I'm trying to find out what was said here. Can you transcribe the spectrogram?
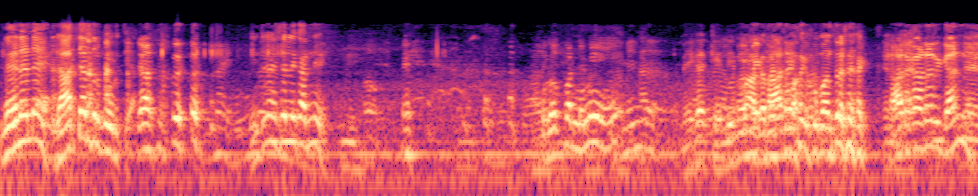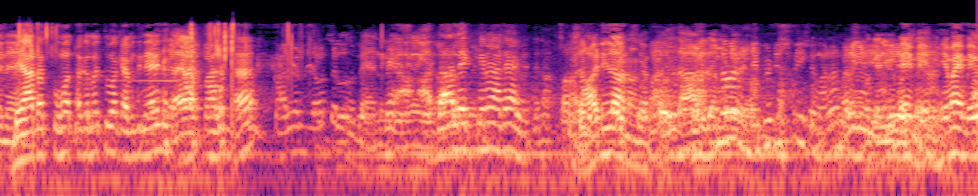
නෑ නෑ නෑ ජාත්‍යන්තර ප්‍රවෘත්තිය. ඉන්ටර්නැෂනල් එකක් නෙවෙයි. පොළොප්පන් නෙමෙයි. මේක කෙලින්ම අගමැතිතුමාගේ කුමන්ත්‍රණයක්. කාට කාට හරි ගන්න. මෙයාටත් කොහොමත් අගමැතිතුමා කැමති නෑනේ. ඈ? අදාළ එක්කෙනා නෑ මෙතන. දාඩි දානවා. දාඩි දානවා. ඩෙපියුටි ස්පීකර් මේ මේ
